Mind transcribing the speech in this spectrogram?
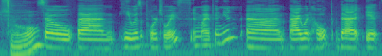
So? So um, he was a poor choice, in my opinion. Um, I would hope that it,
